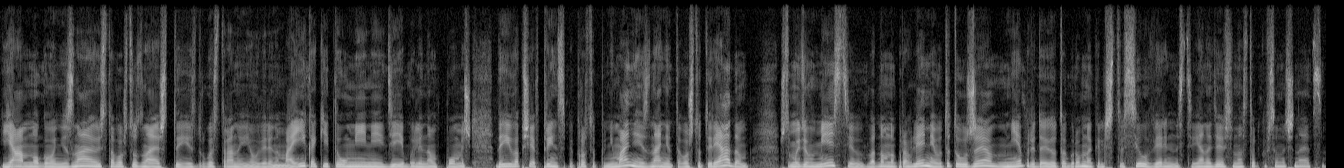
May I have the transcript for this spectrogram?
Я многого не знаю из того, что знаешь ты, с другой стороны, я уверена, мои какие-то умения, идеи были нам в помощь, да и вообще, в принципе, просто понимание и знание того, что ты рядом, что мы идем вместе в одном направлении, вот это уже мне придает огромное количество сил, уверенности. Я надеюсь, у нас только все начинается.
